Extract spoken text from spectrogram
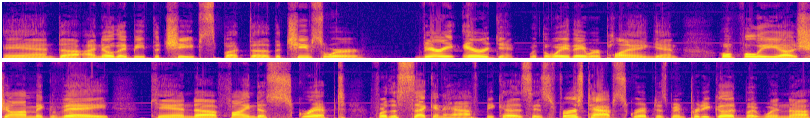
And uh, I know they beat the Chiefs, but uh, the Chiefs were very arrogant with the way they were playing, and hopefully uh, Sean McVay can find a script for the second half because his first half script has been pretty good, but when uh,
